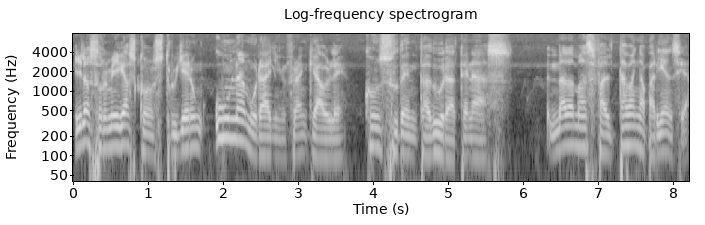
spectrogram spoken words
Y las hormigas construyeron una muralla infranqueable con su dentadura tenaz. Nada más faltaba en apariencia.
